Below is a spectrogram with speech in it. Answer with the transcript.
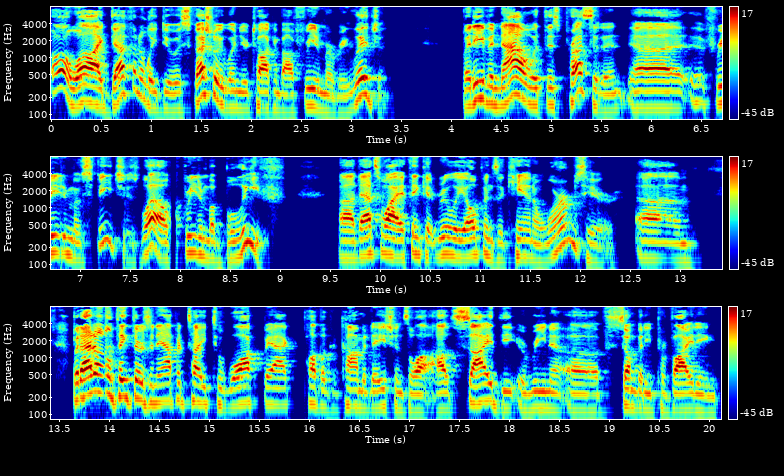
Oh, well, I definitely do, especially when you're talking about freedom of religion. But even now, with this precedent, uh, freedom of speech as well, freedom of belief. Uh, that's why I think it really opens a can of worms here. Um, but I don't think there's an appetite to walk back public accommodations law outside the arena of somebody providing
